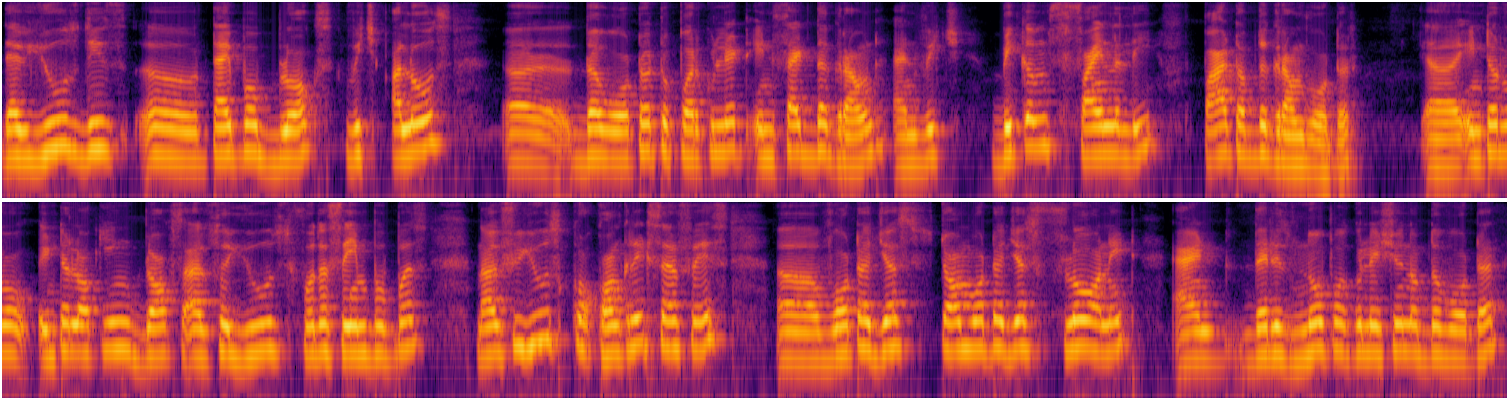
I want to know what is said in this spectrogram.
They have used these uh, type of blocks which allows uh, the water to percolate inside the ground and which becomes finally part of the groundwater. Uh, interlo interlocking blocks also used for the same purpose. Now if you use co concrete surface uh, water just storm water just flow on it and there is no percolation of the water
